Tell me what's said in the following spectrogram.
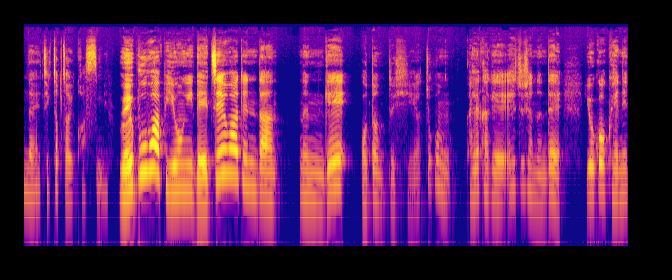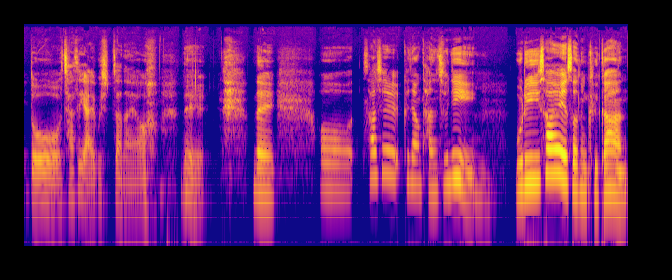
네, 직접적일 것 같습니다. 외부화 비용이 내재화된다 는 게 어떤 뜻이에요? 조금 간략하게 해주셨는데 요거 괜히 또 자세히 알고 싶잖아요. 네. 네. 어, 사실 그냥 단순히 음. 우리 사회에서는 그간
